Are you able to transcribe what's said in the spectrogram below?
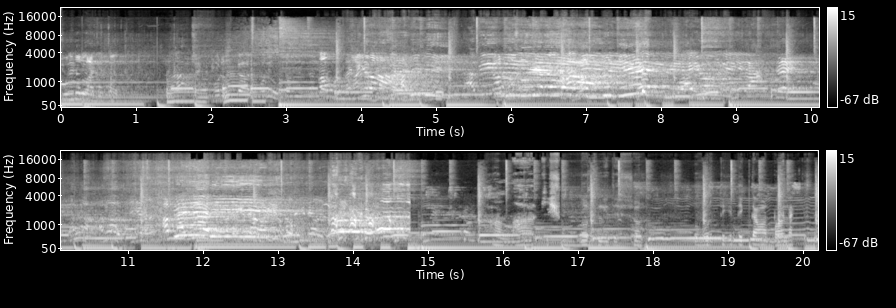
সুন্দর লাগে তো দেখতে আমার ভয় লাগতেছে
